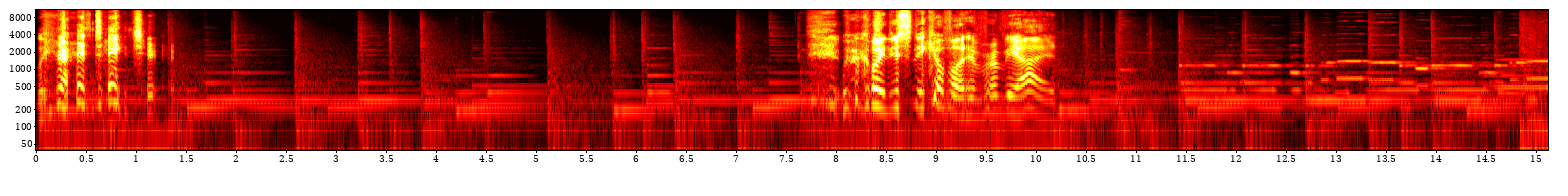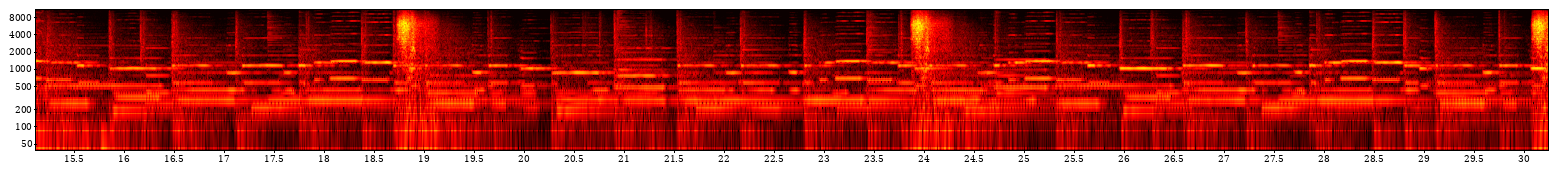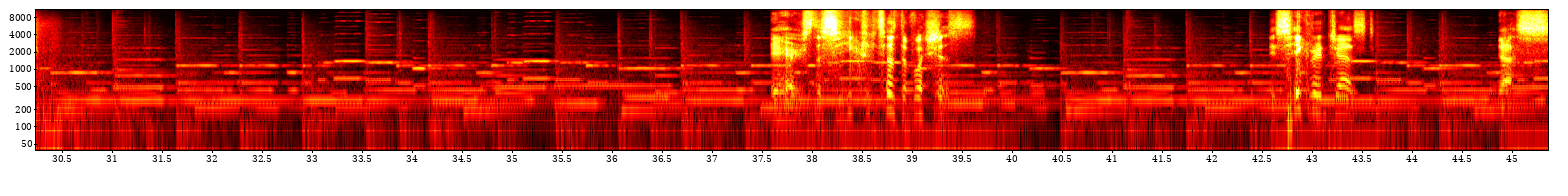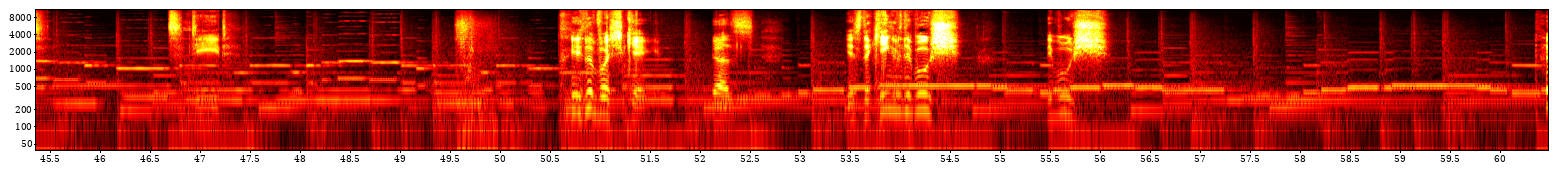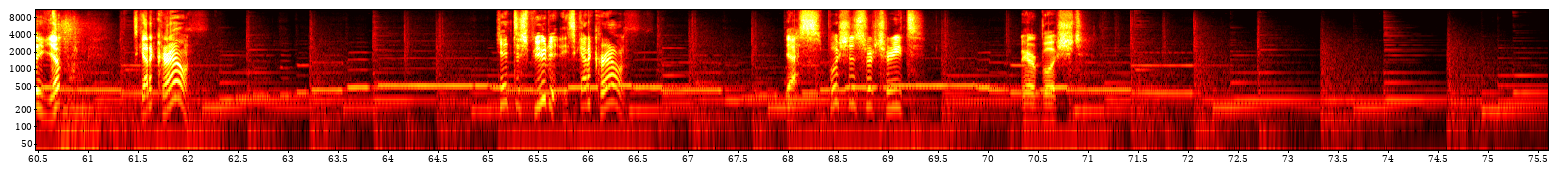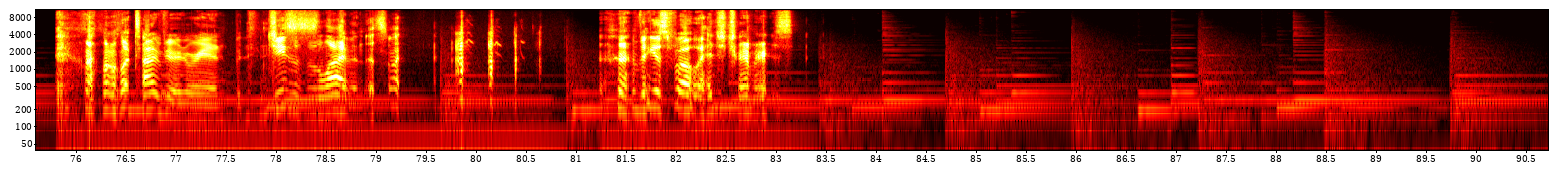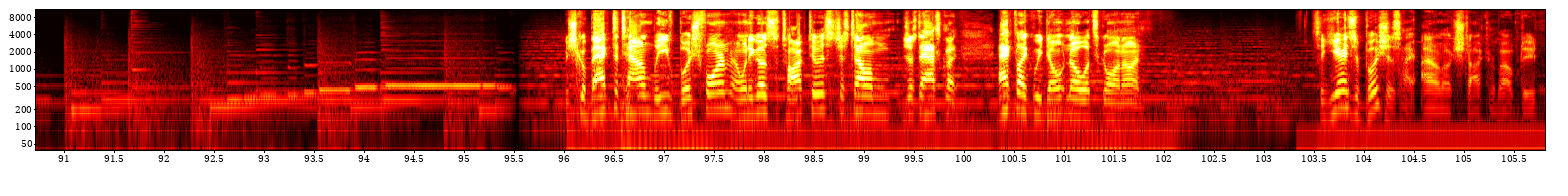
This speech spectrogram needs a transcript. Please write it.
We are in danger. We're going to sneak up on him from behind. Here's the secret of the bushes. A secret chest. Yes. Yes, indeed. He's the Bush King. Yes. He's the king of the bush. The bush. yep. He's got a crown. Can't dispute it. He's got a crown. Yes, bushes retreat. We are bushed. I don't know what time period we're in, but Jesus is alive in this one. Biggest foe, edge trimmers. Should go back to town, leave bush for him, and when he goes to talk to us, just tell him, just ask like, act like we don't know what's going on. So you guys are bushes. I, I don't know what you're talking about, dude.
